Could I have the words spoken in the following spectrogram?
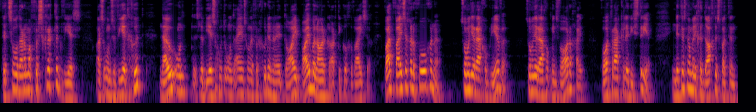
dit sal dan maar verskriklik wees as ons weet goed, nou on, is hulle besig om te onteien sonder vergoeding en hulle het daai baie belangrike artikel gewysig. Wat wysig hulle volgende? Sommige die reg op lewe, sommige die reg op menswaardigheid. Waar trek hulle die streep? En dit is nou maar die gedagtes wat in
